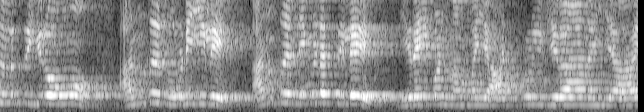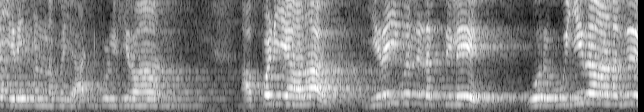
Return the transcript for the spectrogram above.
செலுத்துகிறோமோ அந்த நொடியிலே அந்த நிமிடத்திலே இறைவன் நம்மை ஆட்கொள்கிறான் ஐயா இறைவன் நம்மை ஆட்கொள்கிறான். அப்படியானால் இறைவனிடத்திலே ஒரு உயிரானது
